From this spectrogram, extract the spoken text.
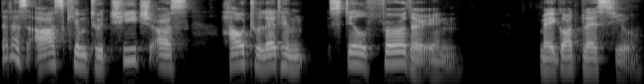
let us ask Him to teach us how to let Him still further in. May God bless you.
